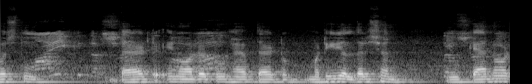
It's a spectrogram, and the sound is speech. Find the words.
vastu that in order to have that material darshan you cannot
